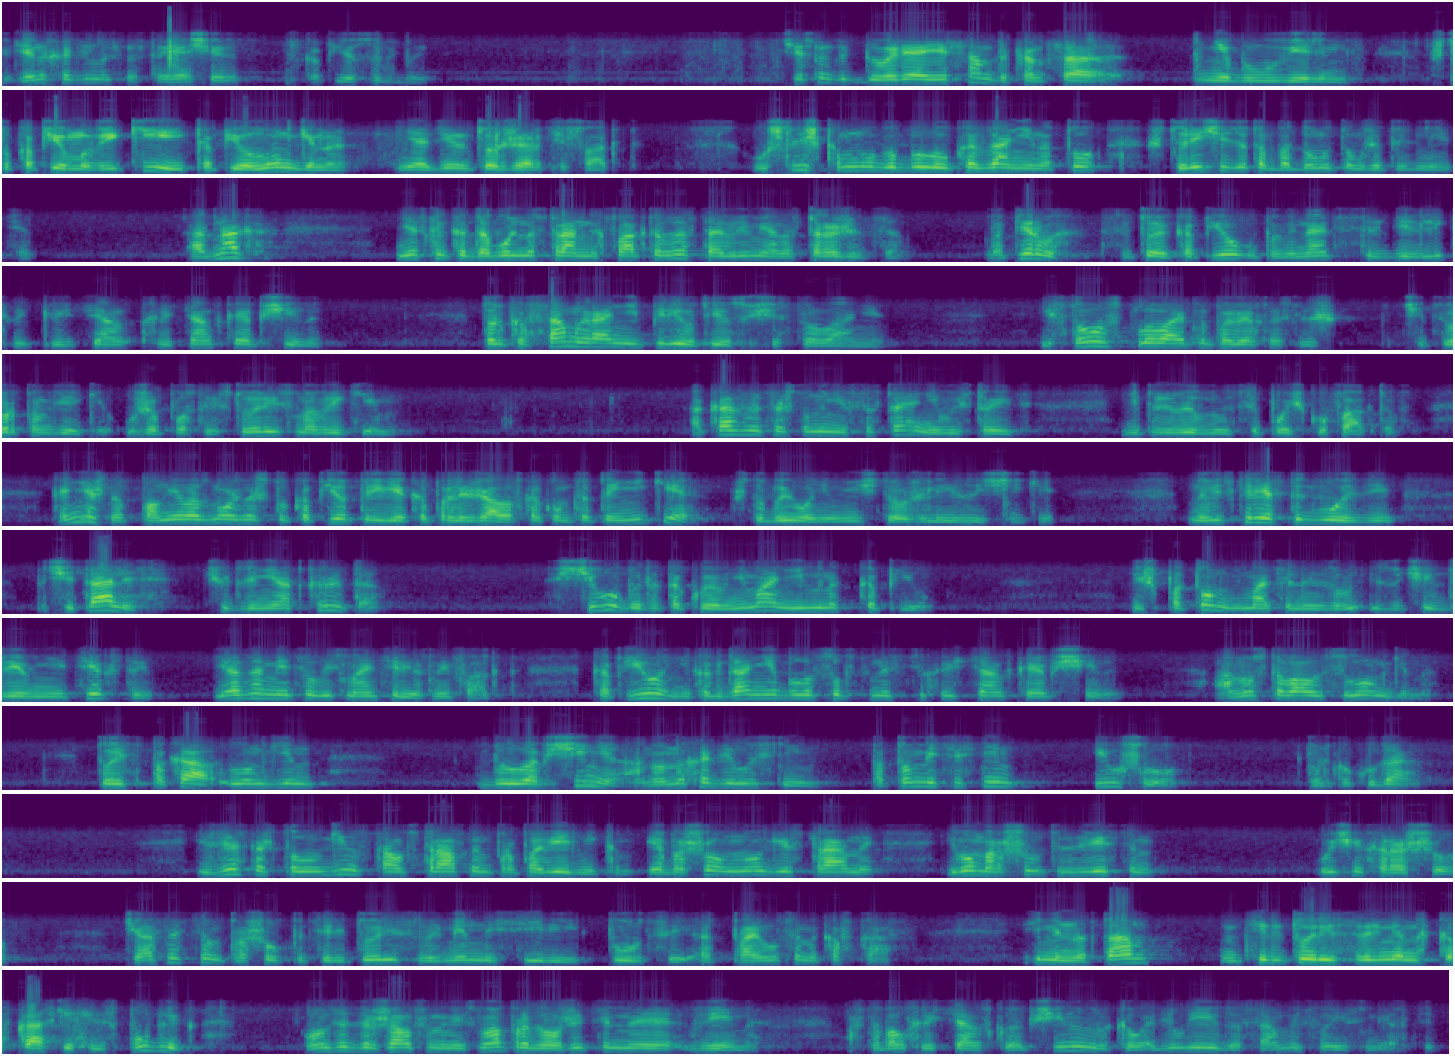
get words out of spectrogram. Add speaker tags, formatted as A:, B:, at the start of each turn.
A: где находилось настоящее копье судьбы. Честно говоря, я сам до конца не был уверен, что копье Маврики и копье Лонгина не один и тот же артефакт. Уж слишком много было указаний на то, что речь идет об одном и том же предмете. Однако, несколько довольно странных фактов заставили меня насторожиться. Во-первых, святое копье упоминается среди реликвий христиан, христианской общины, только в самый ранний период ее существования. И снова всплывает на поверхность лишь IV веке, уже после истории с Маврикием. Оказывается, что мы не в состоянии выстроить непрерывную цепочку фактов. Конечно, вполне возможно, что копье три века пролежало в каком-то тайнике, чтобы его не уничтожили язычники. Но ведь крест и гвозди почитались чуть ли не открыто. С чего бы это такое внимание именно к копью? Лишь потом, внимательно изучив древние тексты, я заметил весьма интересный факт. Копье никогда не было собственностью христианской общины. Оно оставалось у Лонгина. То есть пока Лонгин был в общине, оно находилось с ним. Потом вместе с ним и ушло. Только куда? Известно, что Лунгин стал страстным проповедником и обошел многие страны. Его маршрут известен очень хорошо. В частности, он прошел по территории современной Сирии, Турции, отправился на Кавказ. Именно там, на территории современных Кавказских республик, он задержался на весьма продолжительное время, основал христианскую общину и руководил ею до самой своей смерти.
